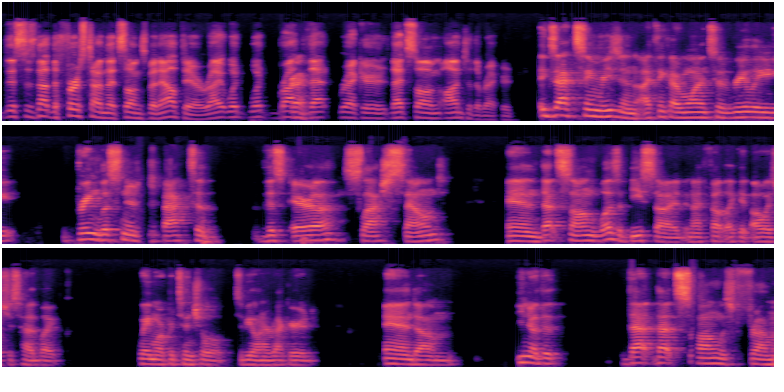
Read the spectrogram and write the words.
this is not the first time that song's been out there, right? What what brought Correct. that record that song onto the record? exact same reason. I think I wanted to really bring listeners back to this era slash sound, and that song was a B side, and I felt like it always just had like way more potential to be on a record. And um, you know that that song was from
